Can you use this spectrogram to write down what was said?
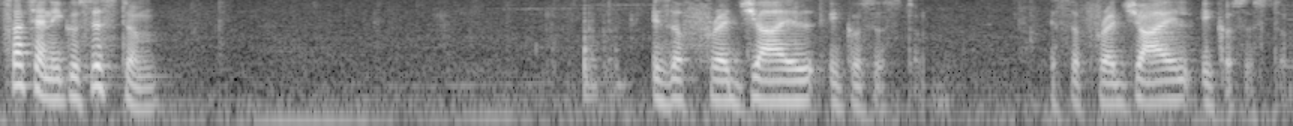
such an ecosystem is a fragile ecosystem. It's a fragile ecosystem.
